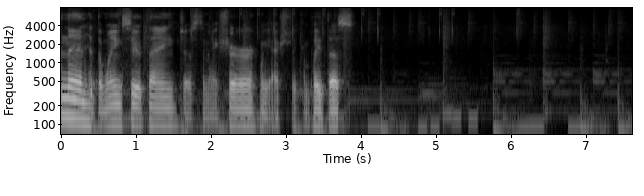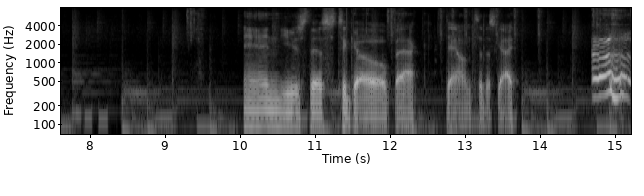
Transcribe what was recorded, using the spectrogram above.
And then hit the wingsuit thing just to make sure we actually complete this. And use this to go back down to this guy. Ugh!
